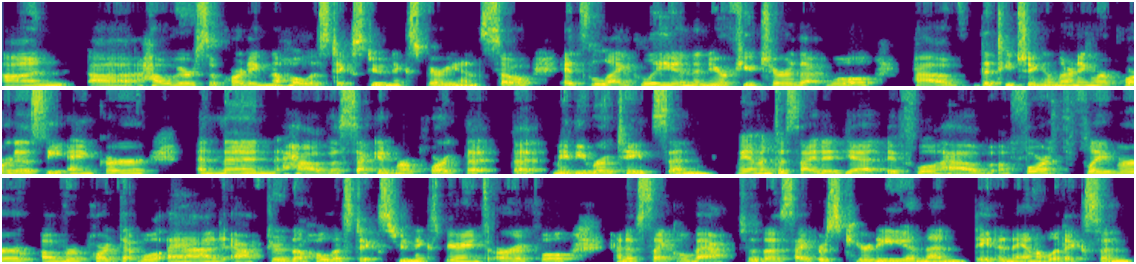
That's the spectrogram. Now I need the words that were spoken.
on uh, how we're supporting the holistic student experience. So it's likely in the near future that we'll have the teaching and learning report as the anchor, and then have a second report that that maybe rotates. And we haven't decided yet if we'll have a fourth flavor of report that we'll add after the holistic student experience, or if we'll kind of cycle back to the cybersecurity and then data and analytics and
